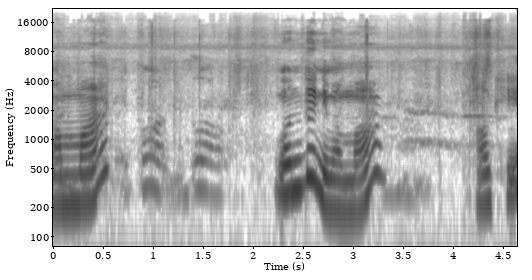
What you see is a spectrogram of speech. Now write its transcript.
মাম্মা। গন্ধনি মাম্মা। ওকে।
